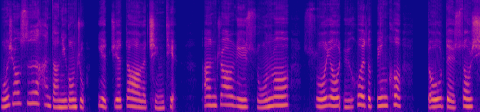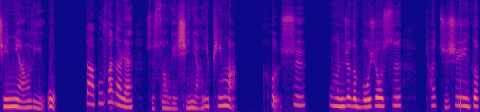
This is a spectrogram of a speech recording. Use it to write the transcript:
柏修斯和达尼公主也接到了请帖。按照礼俗呢，所有与会的宾客都得送新娘礼物。大部分的人是送给新娘一匹马，可是我们这个柏修斯，他只是一个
